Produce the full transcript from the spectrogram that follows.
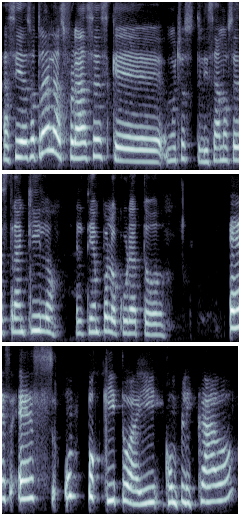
Así es, otra de las frases que muchos utilizamos es tranquilo, el tiempo lo cura todo. Es, es un poquito ahí complicado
